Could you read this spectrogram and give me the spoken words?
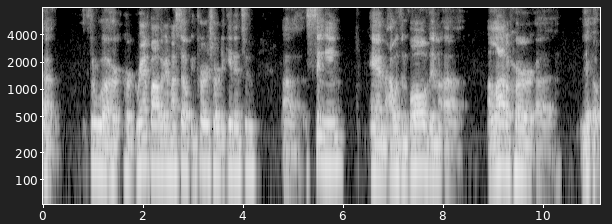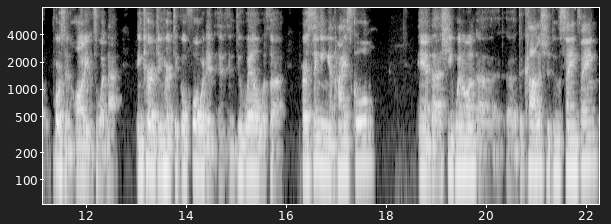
uh, through uh, her, her grandfather and myself encouraged her to get into uh, singing and I was involved in uh, a lot of her, uh, of course, in audience and whatnot, encouraging her to go forward and, and, and do well with uh, her singing in high school. And uh, she went on uh, uh, to college to do the same thing.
